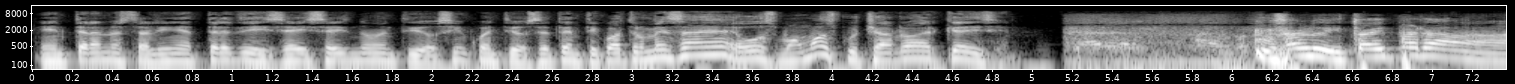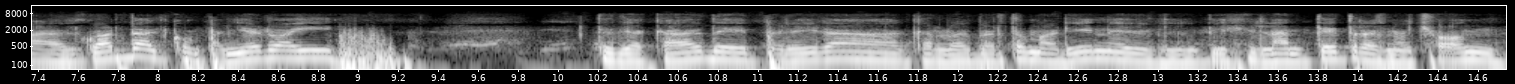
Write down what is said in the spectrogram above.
Entra a nuestra línea 316-692-5274. Mensaje de voz, vamos a escucharlo a ver qué dicen. Un saludito ahí para el guarda, el compañero ahí, desde acá de Pereira, Carlos Alberto Marín, el vigilante trasnochón.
